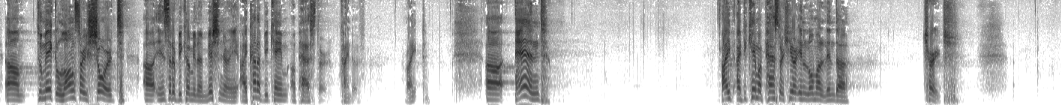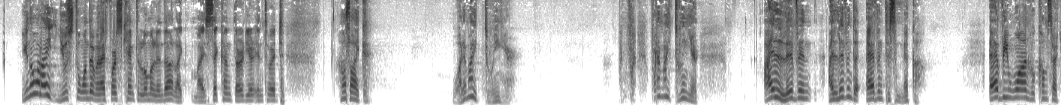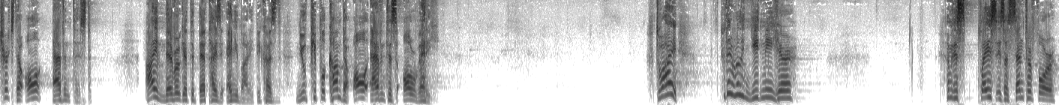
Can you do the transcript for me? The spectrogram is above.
Um, to make long story short, uh, instead of becoming a missionary, I kind of became a pastor, kind of, right? Uh, and I, I became a pastor here in Loma Linda Church. You know what I used to wonder when I first came to Loma Linda, like my second, third year into it? I was like, what am I doing here? Like, what, what am I doing here? I live in, I live in the Adventist Mecca. Everyone who comes to our church, they're all Adventist. I never get to baptize anybody because new people come, they're all Adventists already. Do I, do they really need me here? I mean, this place is a center for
